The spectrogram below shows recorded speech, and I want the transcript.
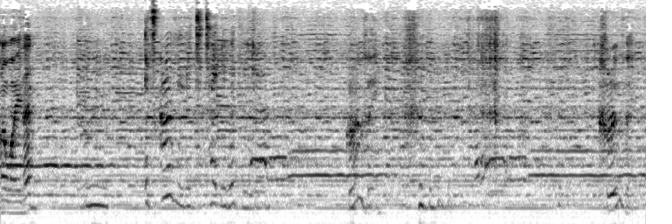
On our way then? Mm. It's groovy of you to take me with you, Joe. Groovy. Groovy.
